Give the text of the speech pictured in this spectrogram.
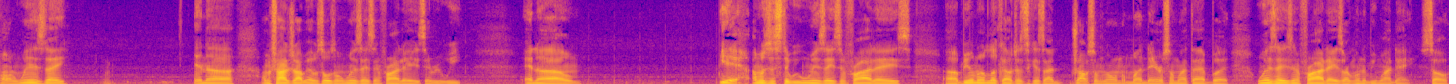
on Wednesday. And uh I'm trying to drop episodes on Wednesdays and Fridays every week. And um yeah, I'm gonna just stick with Wednesdays and Fridays. Uh, be on the lookout just in case I drop something on a Monday or something like that. But Wednesdays and Fridays are going to be my day. So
